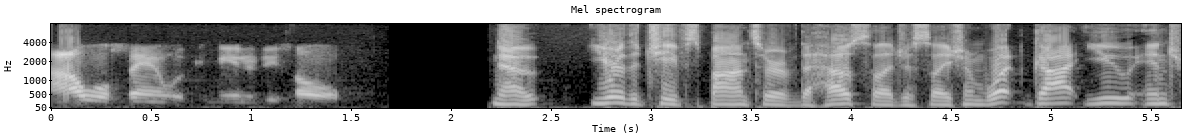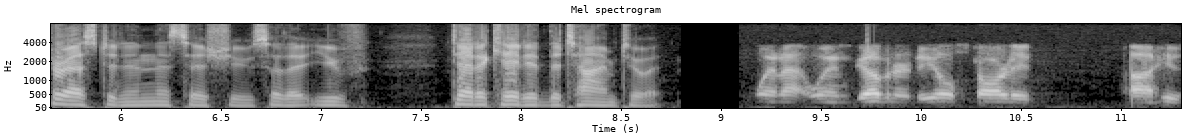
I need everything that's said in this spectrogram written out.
I will stand with communities whole. Now, you're the chief sponsor of the House legislation. What got you interested in this issue so that you've dedicated the time to it? When I, when Governor Deal started uh, his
